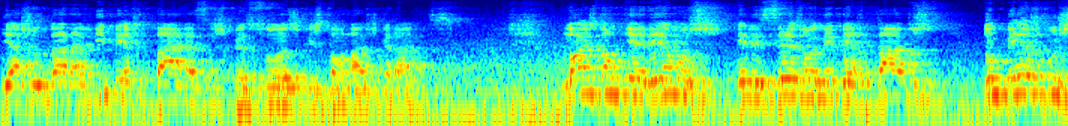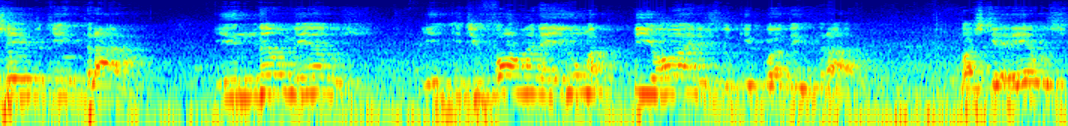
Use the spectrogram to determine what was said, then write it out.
e ajudar a libertar essas pessoas que estão nas grades. Nós não queremos que eles sejam libertados do mesmo jeito que entraram e não menos, e, de forma nenhuma piores do que quando entraram. Nós queremos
